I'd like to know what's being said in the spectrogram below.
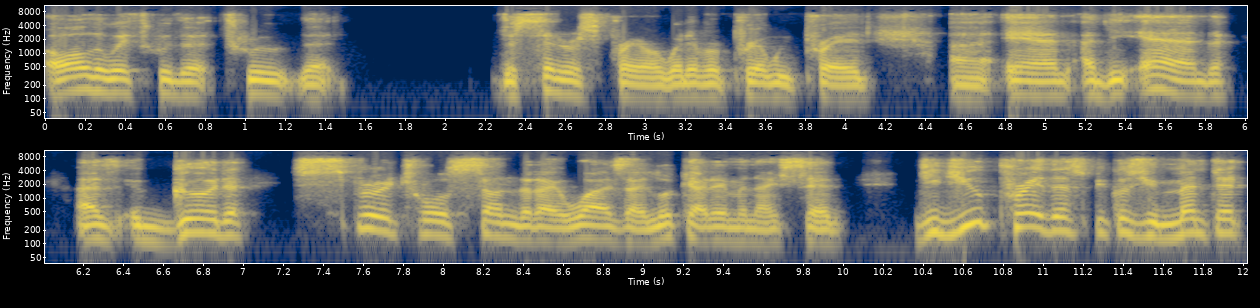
all the way through the, through the, the sinner's prayer or whatever prayer we prayed. Uh, and at the end, as a good spiritual son that I was, I look at him and I said, did you pray this because you meant it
